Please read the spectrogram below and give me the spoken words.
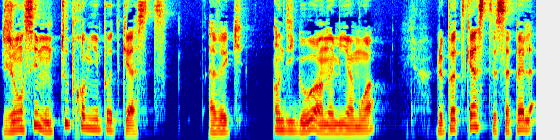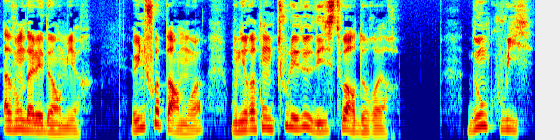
j'ai lancé mon tout premier podcast avec Indigo, un ami à moi. Le podcast s'appelle Avant d'aller dormir. Et une fois par mois, on y raconte tous les deux des histoires d'horreur. Donc oui,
